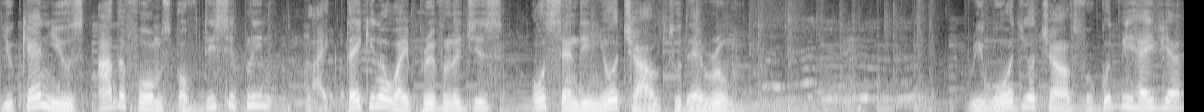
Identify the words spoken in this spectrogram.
You can use other forms of discipline like taking away privileges or sending your child to their room. Reward your child for good behavior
